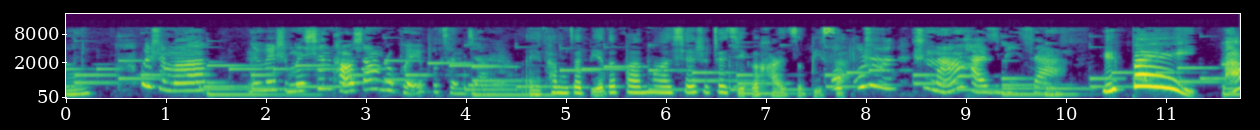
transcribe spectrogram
嗯，为什么那为什么仙桃向日葵不参加呀？哎，他们在别的班吗。先是这几个孩子比赛。不是，是男孩子比赛。预备。跑，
